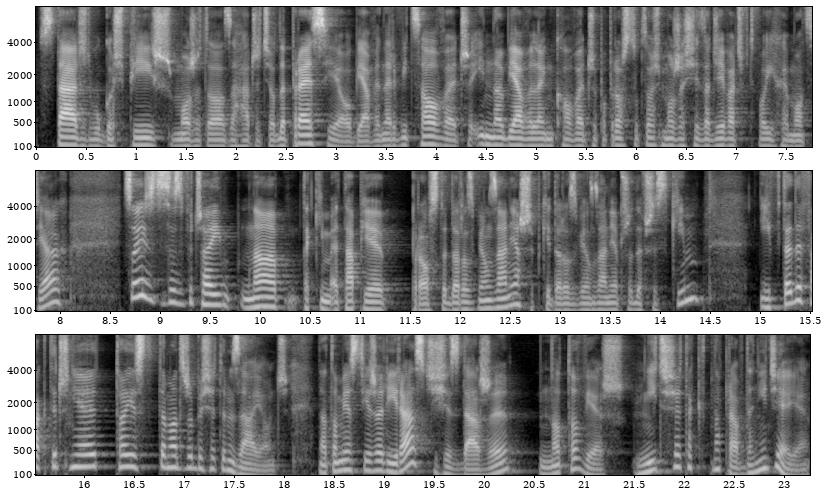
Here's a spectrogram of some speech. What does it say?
wstać, długo śpisz, może to zahaczyć o depresję, o objawy nerwicowe, czy inne objawy lękowe, czy po prostu coś może się zadziewać w twoich emocjach, co jest zazwyczaj na takim etapie proste do rozwiązania, szybkie do rozwiązania przede wszystkim. I wtedy faktycznie to jest temat, żeby się tym zająć. Natomiast jeżeli raz ci się zdarzy, no to wiesz, nic się tak naprawdę nie dzieje.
